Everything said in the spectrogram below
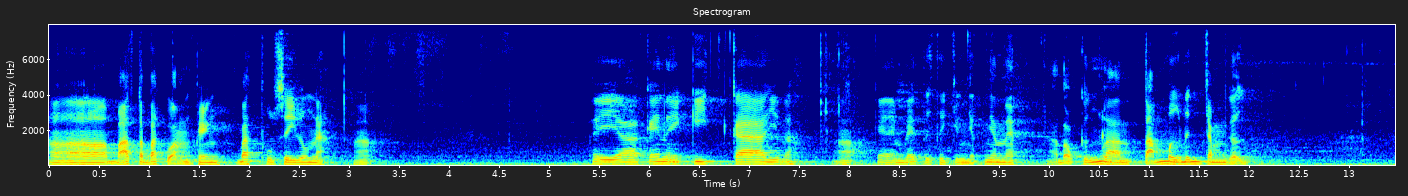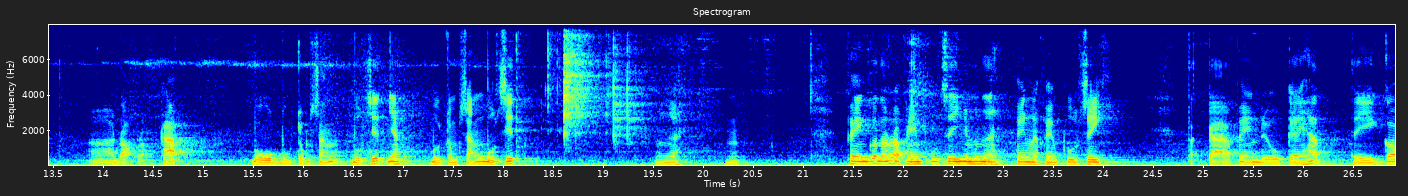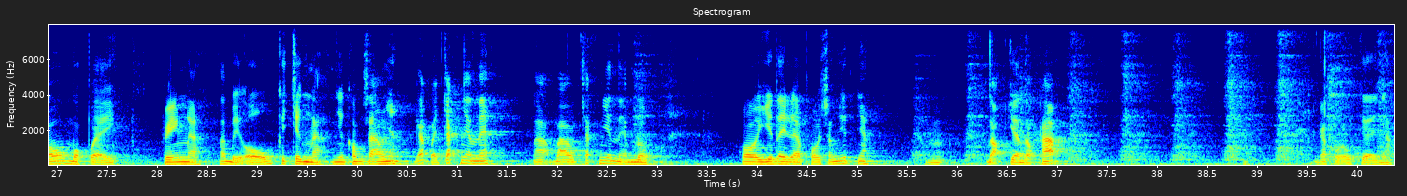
à bát ta bát quặng fan bát Fuji luôn nè. À. thì à, cái này Kika gì đó. à, cái này em lấy từ thị trường Nhật nhanh nè. À, độ cứng là 80 đến trăm gự à, đọt đọt tháp bù bù chống sắn bù xít nha. Bù chống sắn bù xít. Mọi người. Ừ fan của nó là fan Fuji nha mọi người. Fan là fan Fuji tất cả fan đều ok hết. Thì có một vài fan nè nó bị ổ cái chân nè nhưng không sao nhé rất là chắc nha anh em. Đó, bao chắc với anh em luôn. Thôi dưới đây là phôi sáng nhất nha. Ừ, đọc trên đọc tháp rất là ok nha.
